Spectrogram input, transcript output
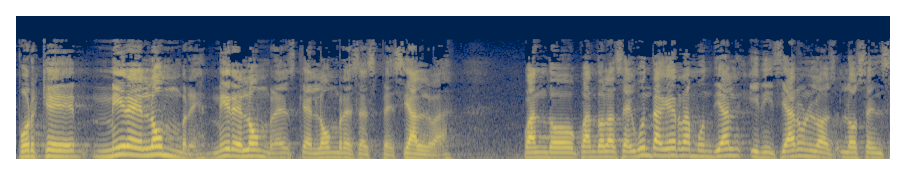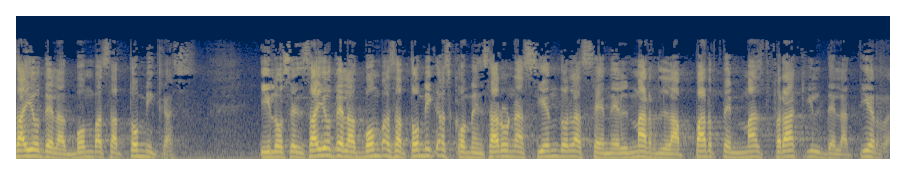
Porque mire el hombre, mire el hombre, es que el hombre es especial, ¿va? Cuando, cuando la Segunda Guerra Mundial iniciaron los, los ensayos de las bombas atómicas, y los ensayos de las bombas atómicas comenzaron haciéndolas en el mar, la parte más frágil de la Tierra.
